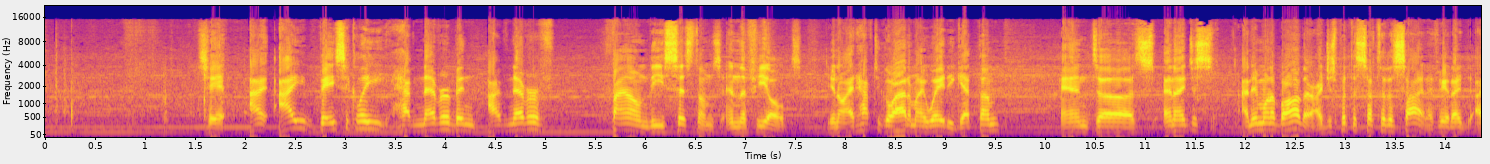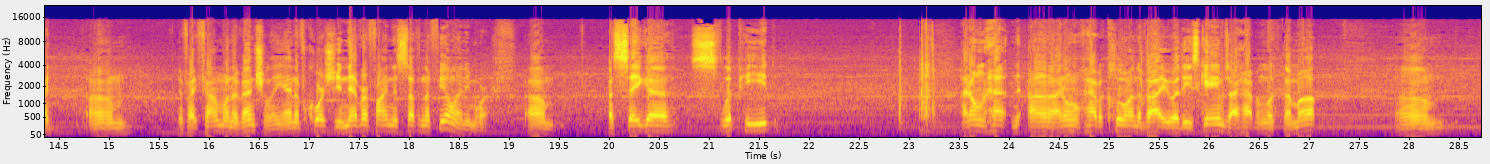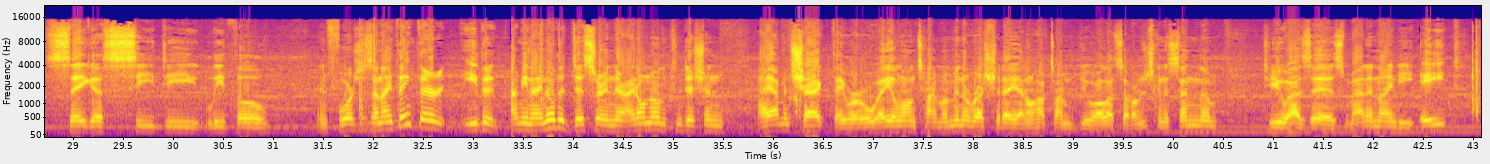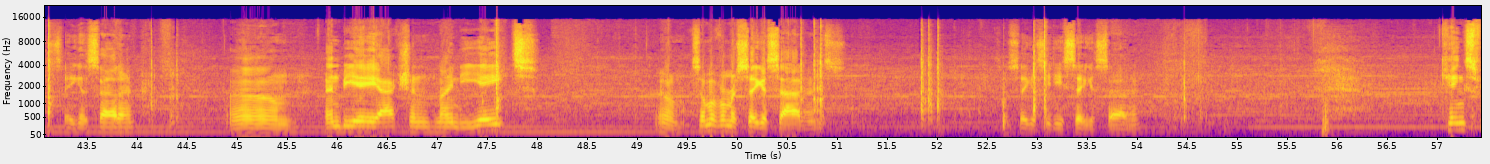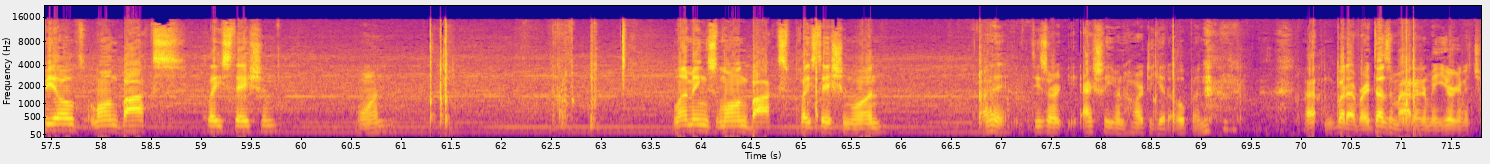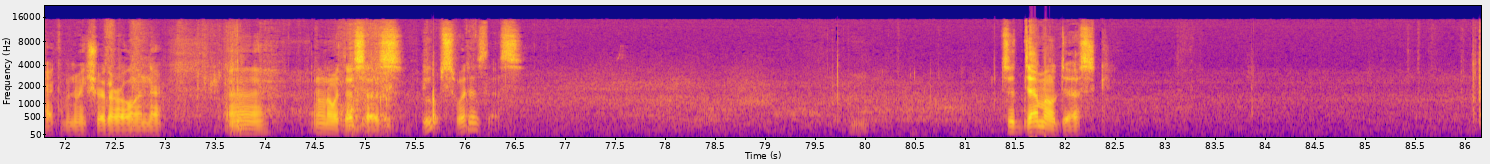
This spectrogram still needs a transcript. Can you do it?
See, I, I basically have never been, I've never found these systems in the fields. You know, I'd have to go out of my way to get them, and uh, and I just, I didn't want to bother. I just put the stuff to the side. I figured I'd, I'd um, if I found one eventually, and of course you never find this stuff in the field anymore. Um, a Sega Slipheed I don't have uh, I don't have a clue on the value of these games. I haven't looked them up. Um, Sega CD Lethal Enforcers, and I think they're either. I mean, I know the discs are in there. I don't know the condition. I haven't checked. They were away a long time. I'm in a rush today. I don't have time to do all that stuff. I'm just going to send them to you as is. Madden 98, Sega Saturn. Um, NBA Action 98. Oh, some of them are Sega Saturns. So Sega CD, Sega Saturn. King's Field, long box, PlayStation 1. Lemmings, long box, PlayStation 1. I, these are actually even hard to get open. uh, whatever, it doesn't matter to me. You're going to check them and make sure they're all in there. Uh, I don't know what this is. Oops, what is this? It's a demo disc.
